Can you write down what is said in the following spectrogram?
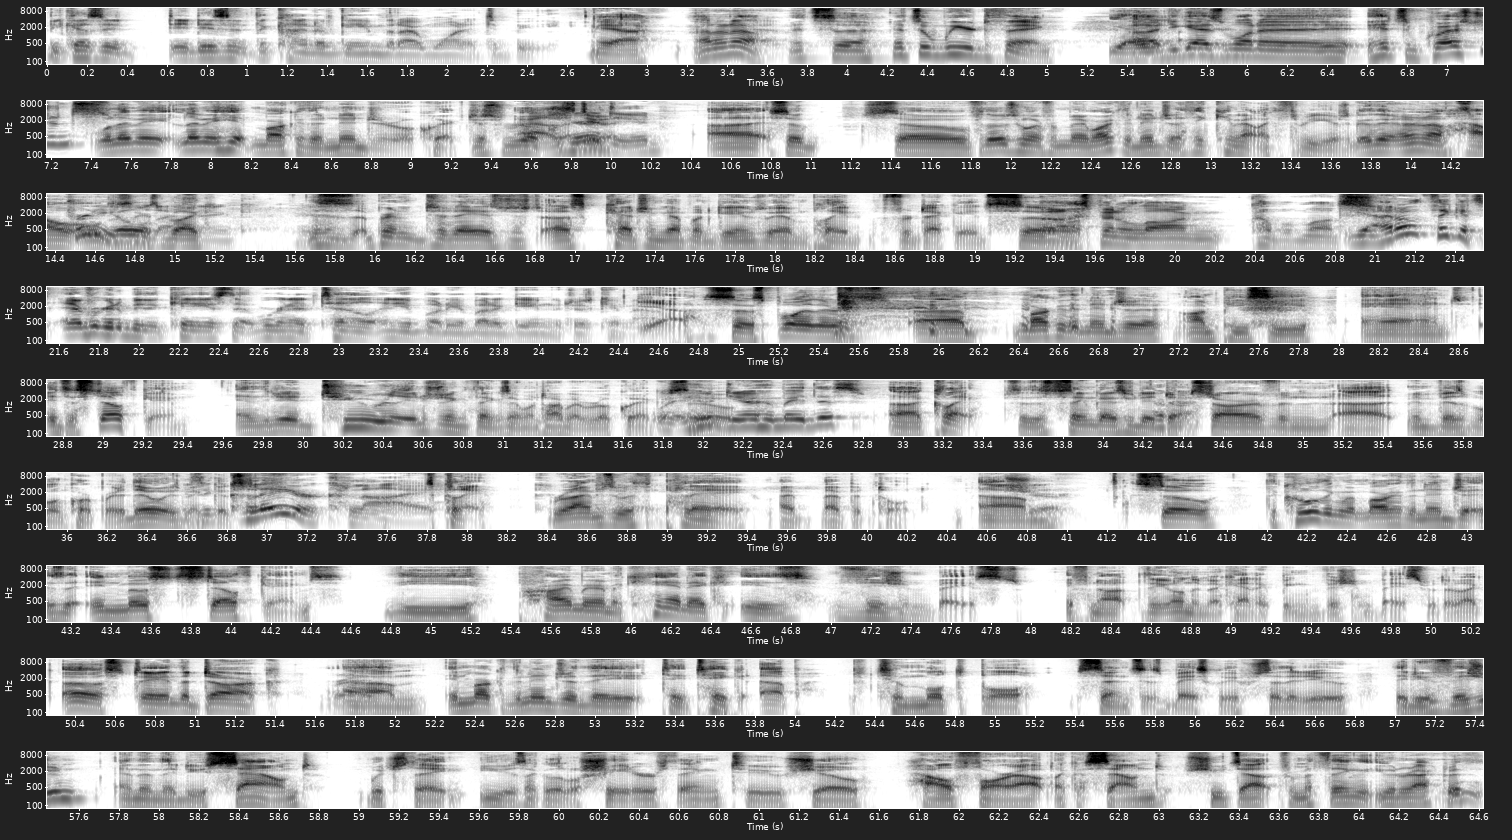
because it, it isn't the kind of game that I want it to be. yeah, I don't know. It's a it's a weird thing. Yeah, uh, do you guys want to hit some questions? Well, let me let me hit Mark of the Ninja real quick, just real All right, let's quick. Sure, dude. Uh, so so for those who aren't familiar, Mark of the Ninja I think came out like three years ago. I don't know how Pretty old, old, this is, I but like think. This is apparently today is just us catching up on games we haven't played for decades. So Oh, it's been a long couple months. Yeah, I don't think it's ever going to be the case that we're going to tell anybody about a game that just came out. Yeah. So spoilers. uh, Mark of the Ninja on PC, and it's a stealth game. And they did two really interesting things I want to talk about real quick. Wait, so, who, do you know who made this? uh, Klei. So the same guys who did Don't Starve and uh, Invisible Incorporated. They always Is make it good Clay or Clyde? stuff. Clay rhymes with play. I, I've been told. Um, Sure. So the cool thing about Mark of the Ninja is that in most stealth games, the primary mechanic is vision based, if not the only mechanic being vision based, where they're like, "Oh, stay in the dark." Um, in Mark of the Ninja, they they take it up to multiple senses basically. So they do they do vision and then they do sound, which they use like a little shader thing to show how far out like a sound shoots out from a thing that you interact with.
